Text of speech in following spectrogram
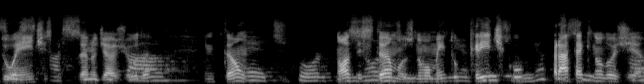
doentes, precisando de ajuda. Então, nós estamos no momento crítico para a tecnologia.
